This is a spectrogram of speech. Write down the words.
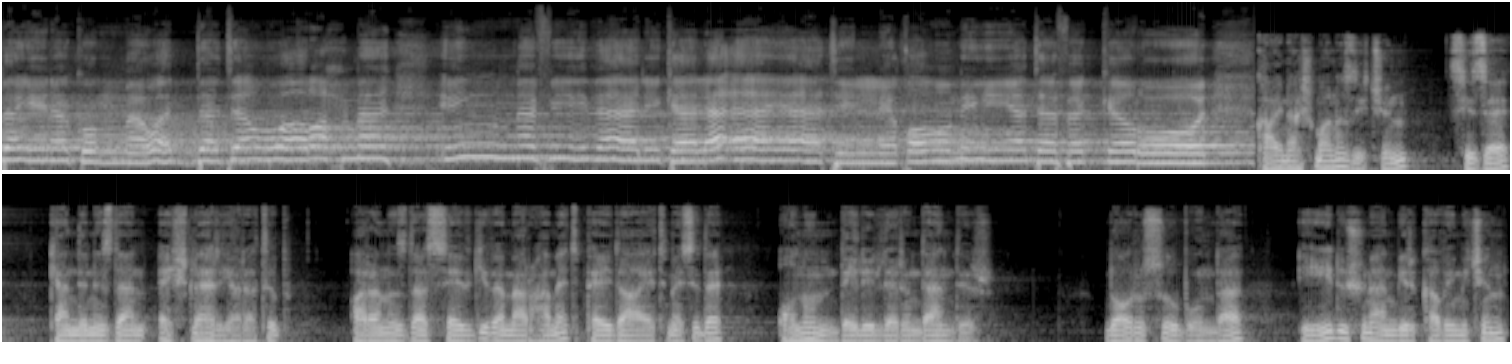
بينكم مودة ورحمة إن في ذلك لآيات لقوم يتفكرون Kaynaşmanız için size kendinizden eşler yaratıp aranızda sevgi ve merhamet peyda etmesi de onun delillerindendir. Doğrusu bunda iyi düşünen bir kavim için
